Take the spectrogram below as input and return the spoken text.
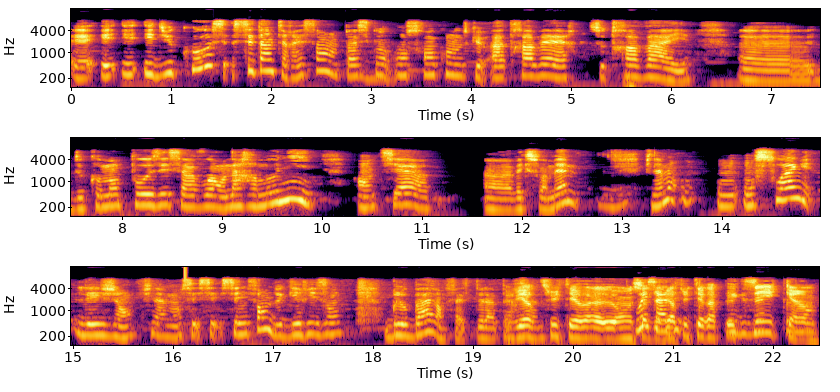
Et, et, et, et du coup, c'est- intéressant parce qu'on on se rend compte que à travers ce travail euh, de comment poser sa voix en harmonie entière avec soi-même, finalement, on, on- on soigne les gens. Finalement, c'est- une forme de guérison globale en fait de la personne. vertu, théra- on Oui, ça vertu thérapeutique. Exactement. hein.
